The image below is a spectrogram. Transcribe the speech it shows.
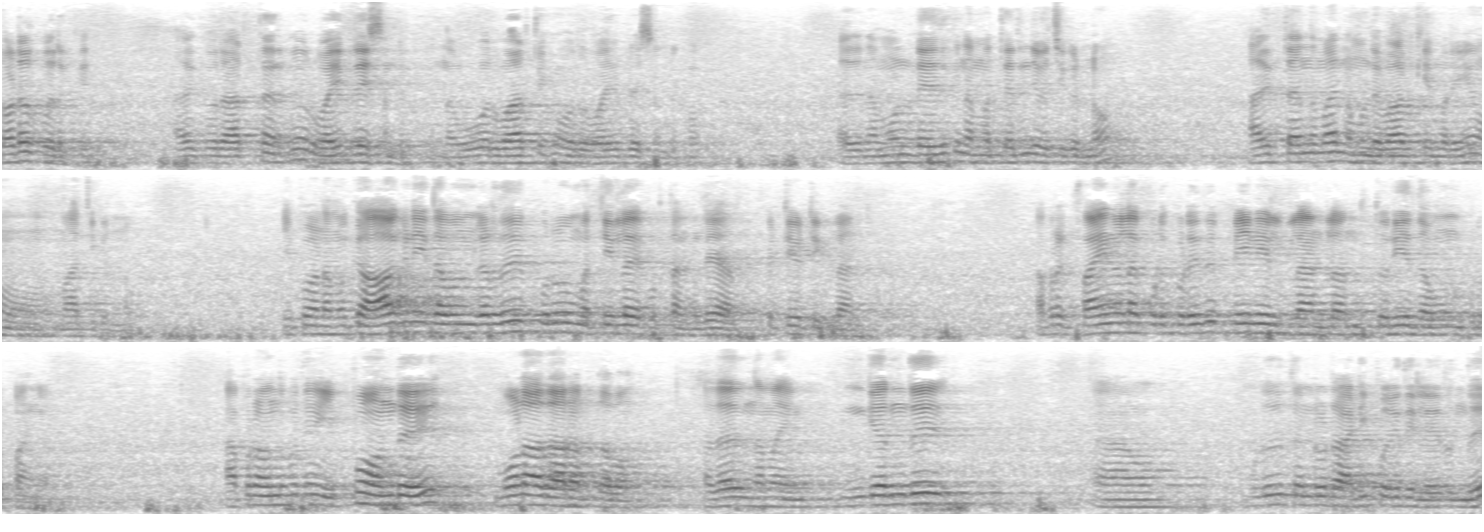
தொடர்பு இருக்குது அதுக்கு ஒரு அர்த்தம் இருக்குது ஒரு வைப்ரேஷன் இருக்கும் இந்த ஒவ்வொரு வார்த்தைக்கும் ஒரு வைப்ரேஷன் இருக்கும். அது நம்மளுடைய இதுக்கு நம்ம தெரிஞ்சு வச்சுக்கிடணும். அதுக்கு தகுந்த மாதிரி நம்மளுடைய வாழ்க்கை முறையும் மாற்றிக்கிடணும் இப்போ நமக்கு ஆக்னி தவங்கிறது புருவ மத்தியில் கொடுத்தாங்க இல்லையா? பிட்டியூட்டி கிளாண்ட் அப்புறம் ஃபைனலாக கொடுக்கக்கூடியது பீனியல் கிளாண்டில் வந்து துரிய தவம்னு கொடுப்பாங்க. அப்புறம் வந்து பார்த்திங்கன்னா இப்போ வந்து மூலாதாரம் தவம். அதாவது நம்ம இங்கேருந்து முதுகுத்தண்டோட அடிப்பகுதியில் இருந்து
